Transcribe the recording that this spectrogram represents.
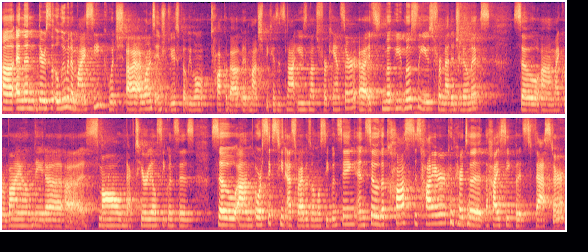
Uh, and then there's the Illumina MiSeq, which uh, I wanted to introduce, but we won't talk about it much because it's not used much for cancer. Uh, it's mo mostly used for metagenomics, so um, microbiome data, uh, small bacterial sequences, so um, or 16S ribosomal sequencing. And so the cost is higher compared to the HiSeq, but it's faster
